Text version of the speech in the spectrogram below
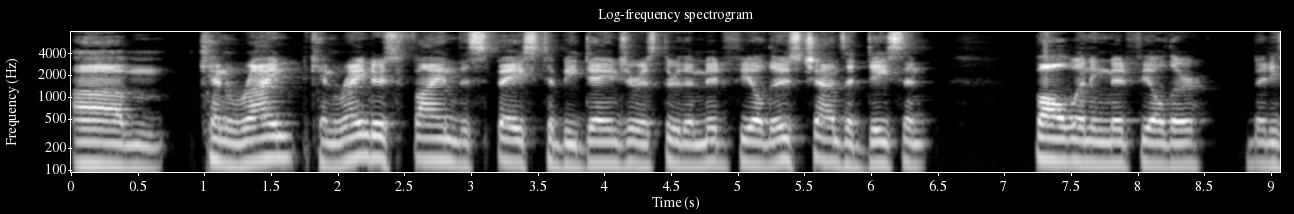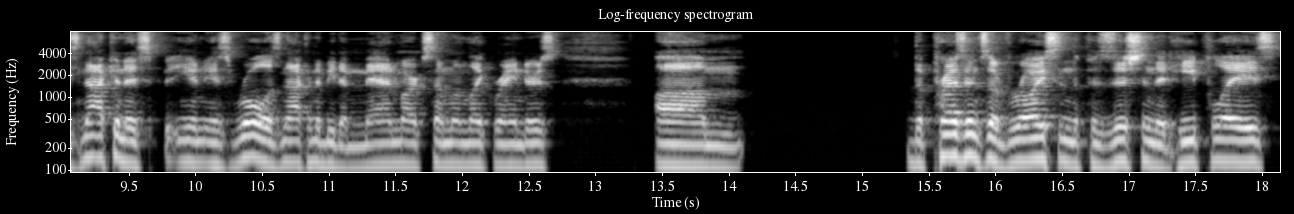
Um, can Rein, can Reijnders find the space to be dangerous through the midfield? Özcan's a decent ball winning midfielder, but he's not going to. His role is not going to be to man mark someone like Reijnders. Um, the presence of Reus in the position that he plays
